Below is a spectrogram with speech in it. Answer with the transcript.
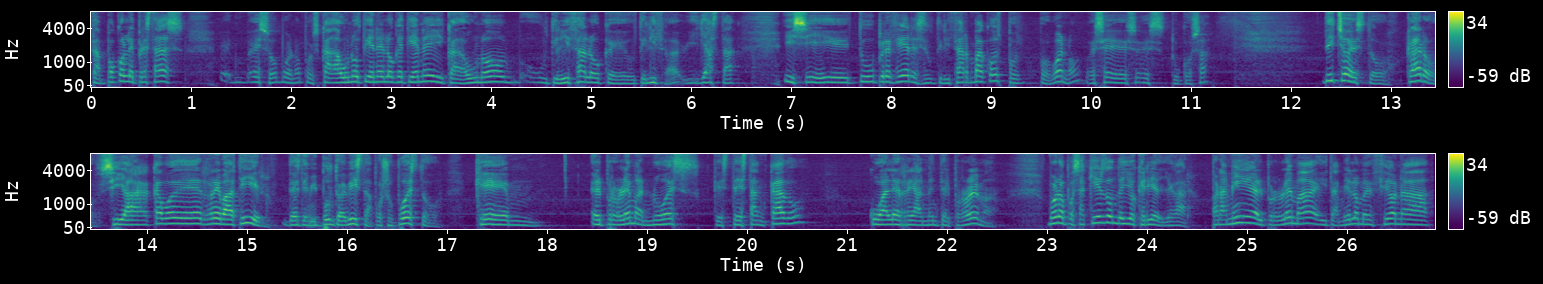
tampoco le prestas eh, eso, bueno, pues cada uno tiene lo que tiene y cada uno utiliza lo que utiliza y ya está. Y si tú prefieres utilizar MacOS, pues, pues bueno, ese es tu cosa. Dicho esto, claro, si acabo de rebatir, desde mi punto de vista, por supuesto, que mm, el problema no es que esté estancado, ¿cuál es realmente el problema? Bueno, pues aquí es donde yo quería llegar. Para mí el problema, y también lo menciona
